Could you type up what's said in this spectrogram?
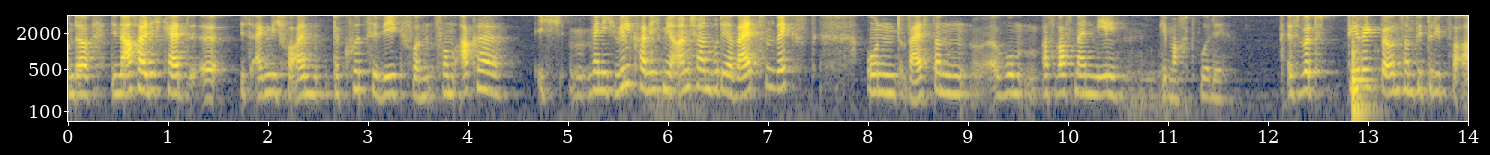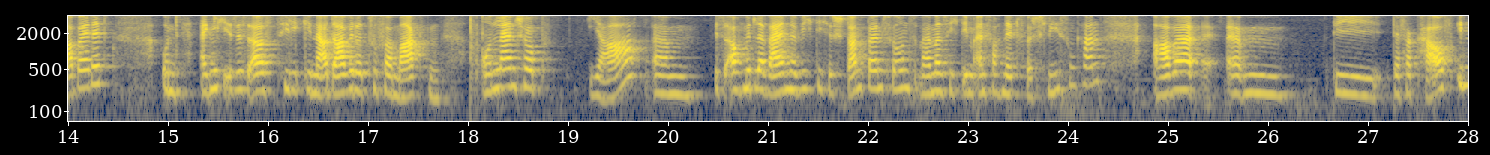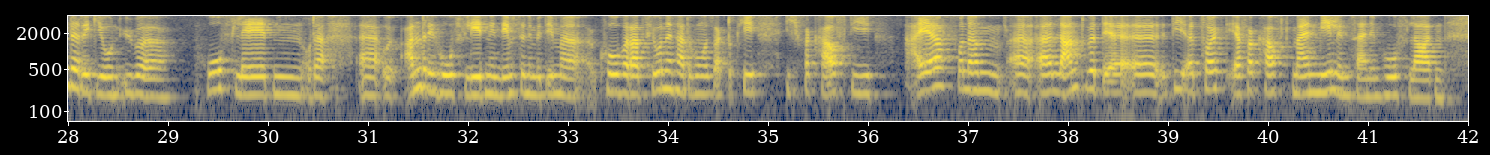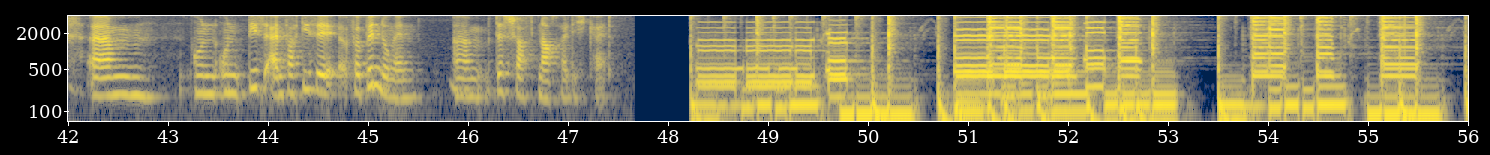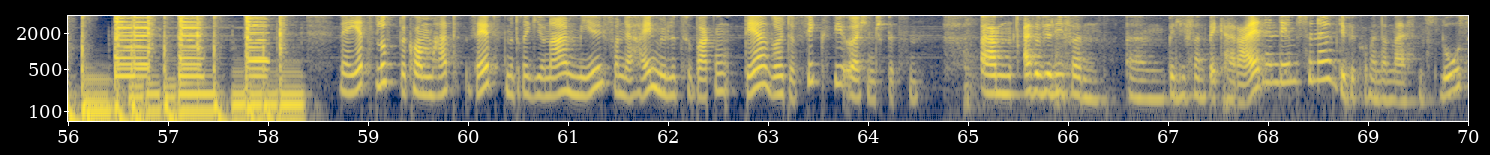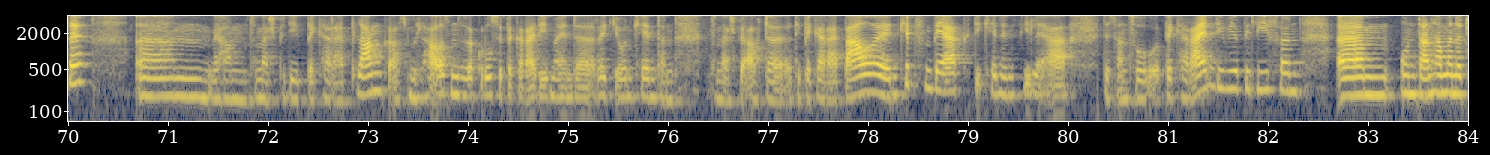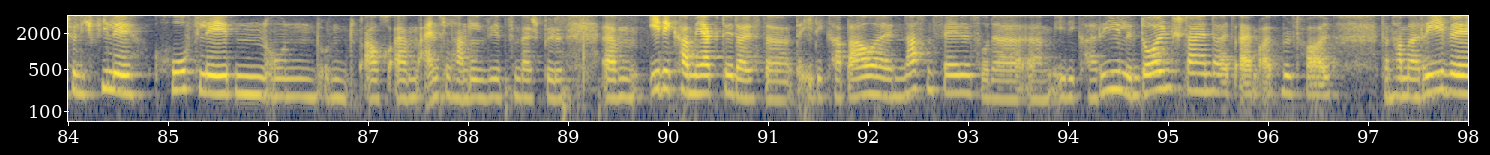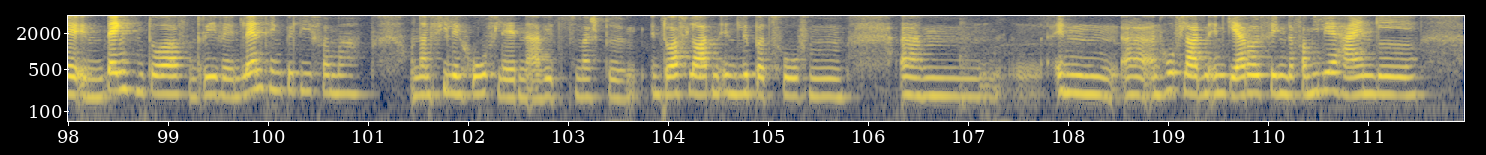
Und da, die Nachhaltigkeit äh, ist eigentlich vor allem der kurze Weg von, vom Acker. Ich, wenn ich will, kann ich mir anschauen, wo der Weizen wächst und weiß dann, wo, aus was mein Mehl gemacht wurde. Es wird direkt bei unserem Betrieb verarbeitet und eigentlich ist es auch das Ziel, genau da wieder zu vermarkten. Online-Shop ja, ähm, ist auch mittlerweile ein wichtiges Standbein für uns, weil man sich dem einfach nicht verschließen kann. Aber ähm, die, der Verkauf in der Region über Hofläden oder äh, andere Hofläden, in dem Sinne, mit denen man Kooperationen hat, wo man sagt, okay, ich verkaufe die Eier von einem äh, äh Landwirt, der äh, die erzeugt, er verkauft mein Mehl in seinem Hofladen. Ähm, und, und dies, einfach diese Verbindungen, ähm, das schafft Nachhaltigkeit. Thank you. Wer jetzt Lust bekommen hat, selbst mit regionalem Mehl von der Hainmühle zu backen, der sollte fix die Öhrchen spitzen. Ähm, also wir liefern, ähm, beliefern Bäckereien in dem Sinne, die bekommen dann meistens Lose. Ähm, wir haben zum Beispiel die Bäckerei Plank aus Mühlhausen, das ist eine große Bäckerei, die man in der Region kennt. Dann zum Beispiel auch der, die Bäckerei Bauer in Kipfenberg, die kennen viele auch. Das sind so Bäckereien, die wir beliefern. Ähm, und dann haben wir natürlich viele Hofläden und, und auch ähm, Einzelhandel, wie zum Beispiel ähm, Edeka-Märkte, da ist der, der Edeka Bauer in Nassenfels oder ähm, Edeka Riel in Dollenstein, da jetzt im Altmühltal. Dann haben wir Rewe in Denkendorf und Rewe in Lenting beliefern wir. Und dann viele Hofläden, auch wie zum Beispiel in Dorfladen in Lippertshofen, ähm, in, äh, ein Hofladen in Gerolfing der Familie Heindl,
